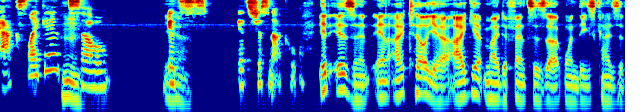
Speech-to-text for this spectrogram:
acts like it hmm. so yeah. it's it's just not cool it isn't and i tell you i get my defenses up when these kinds of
